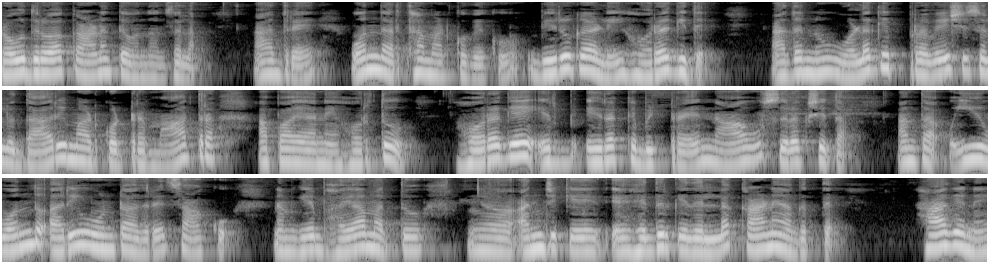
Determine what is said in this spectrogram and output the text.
ರೌದ್ರವಾಗಿ ಕಾಣುತ್ತೆ ಒಂದೊಂದು ಸಲ ಆದರೆ ಒಂದು ಅರ್ಥ ಮಾಡ್ಕೋಬೇಕು, ಬಿರುಗಾಳಿ ಹೊರಗಿದೆ. ಅದನ್ನು ಒಳಗೆ ಪ್ರವೇಶಿಸಲು ದಾರಿ ಮಾಡಿಕೊಟ್ರೆ ಮಾತ್ರ ಅಪಾಯನೇ ಹೊರತು ಹೊರಗೆ ಇರ್ ಇರೋಕ್ಕೆ ಬಿಟ್ಟರೆ ನಾವು ಸುರಕ್ಷಿತ. ಅಂತ ಈ ಒಂದು ಅರಿವು ಉಂಟಾದರೆ ಸಾಕು. ನಮಗೆ ಭಯ ಮತ್ತು ಅಂಜಿಕೆ, ಹೆದರಿಕೆ ಇದೆಲ್ಲ ಕಾಣೆ ಆಗುತ್ತೆ. ಹಾಗೆಯೇ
